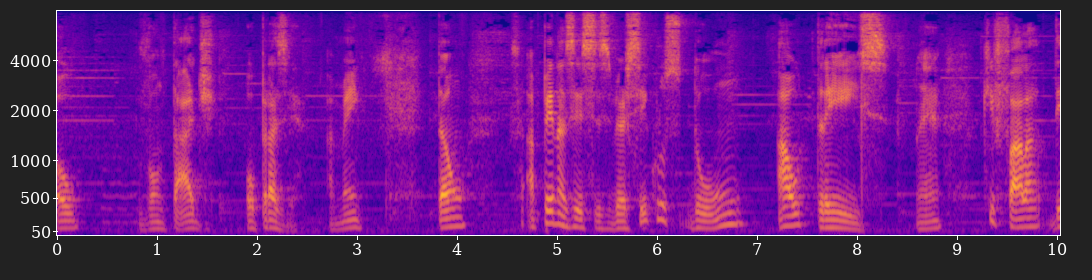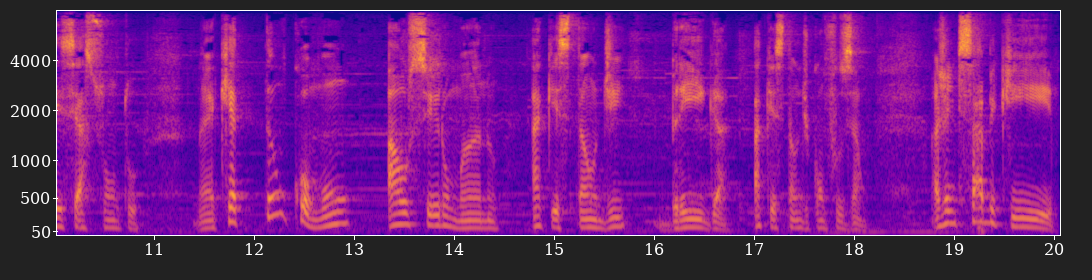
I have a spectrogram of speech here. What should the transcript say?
ou vontade ou prazer. Amém? Então, apenas esses versículos do 1 ao 3, né, que fala desse assunto, né, que é tão comum ao ser humano, a questão de briga, a questão de confusão. A gente sabe que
